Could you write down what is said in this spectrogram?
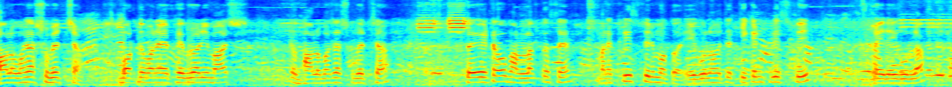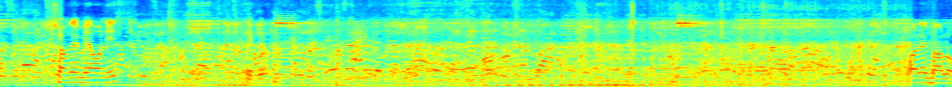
ভালোবাসার শুভেচ্ছা। বর্তমানে ফেব্রুয়ারি মাস, তো ভালোবাসার শুভেচ্ছা। তো এটাও ভালো লাগতেছে মানে ক্রিস্পির মতো। এগুলো হচ্ছে চিকেন ক্রিস্পি এই এইগুলা সঙ্গে মেয়নিস এটা। অনেক ভালো।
